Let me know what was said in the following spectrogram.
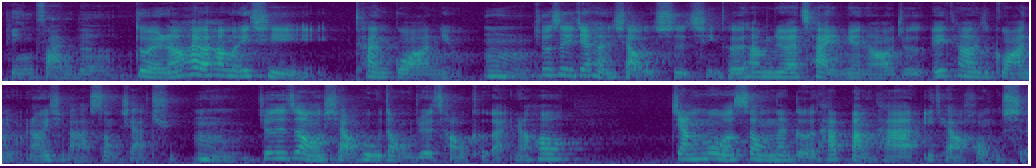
平凡的？对，然后还有他们一起看瓜牛，嗯，就是一件很小的事情，可是他们就在菜里面，然后就是诶看到一只瓜牛，然后一起把它送下去，嗯，就是这种小互动，我觉得超可爱。然后江默送那个他绑他一条红绳，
